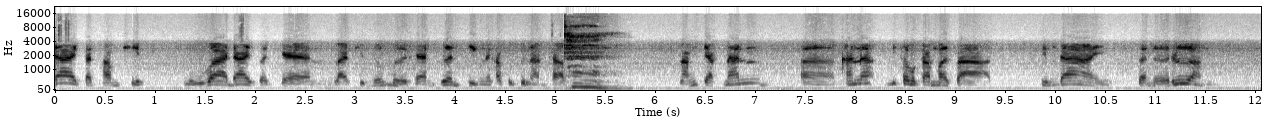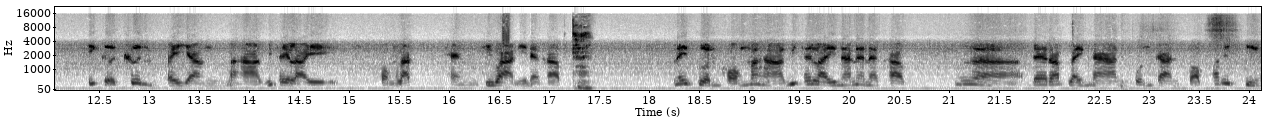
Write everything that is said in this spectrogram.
ได้กระทำผิด หรือว่าได้สแกนลายพิมพ์นิ้วมือแทนเพื่อนจริงนะครับคุณสุนันท์ครับค่ะหลังจากนั้นเอ่อคณะวิศวกรรมศาสตร์จึงได้เสนอเรื่องที่เกิดขึ้นไปยังมหาวิทยาลัยของรัฐแห่งที่ว่านี้นะครับค่ะในส่วนของมหาวิทยาลัยนั้นนะนะครับ เมื่อได้รับรายงานผลการสอบข้อเท็จจริง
